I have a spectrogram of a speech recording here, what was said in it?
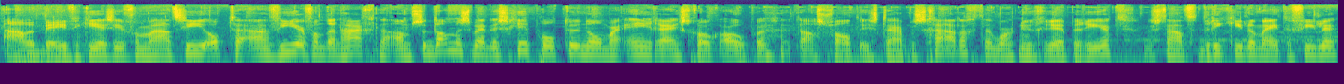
AWB Verkeersinformatie. Op de A4 van Den Haag naar Amsterdam is bij de Schiphol-tunnel maar één rijstrook open. Het asfalt is daar beschadigd en wordt nu gerepareerd. Er staat 3 kilometer file.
